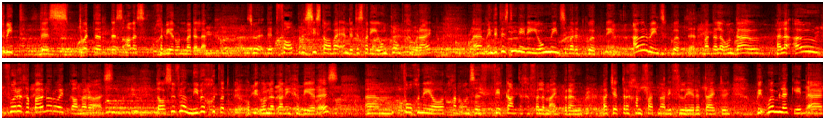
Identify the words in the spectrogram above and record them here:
tweet, dis Twitter, dis alles gebeur onmiddellik. So dit val presies daarbey in. Dit is wat die jong klomp gebruik. Um, en dit is nie net die jong mense wat dit koop nie. Ouer mense koop dit want hulle onthou hulle ou vorige Polaroid kameras. Daar's soveel nuwe goed wat op die oomblik aan die gebeur is. Ehm um, volgende jaar gaan ons 'n vierkantige film uitbring wat jou terug gaan vat na die verlede tyd toe. Op die oomblik het ek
